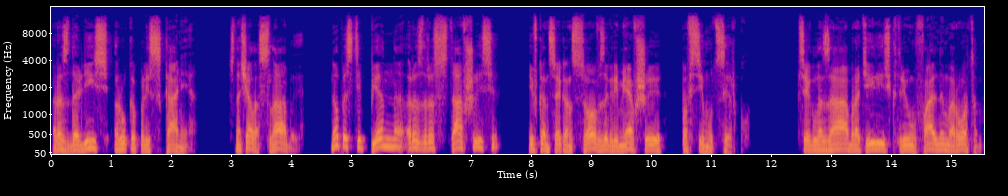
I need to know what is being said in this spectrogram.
раздались рукоплескания, сначала слабые, но постепенно разраставшиеся и в конце концов загремевшие по всему цирку. Все глаза обратились к триумфальным воротам,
